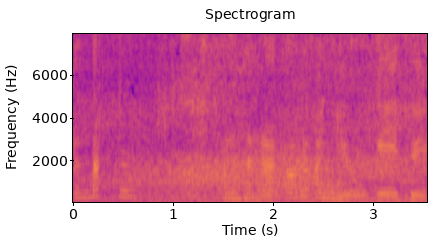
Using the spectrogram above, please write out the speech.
đánh bắt đó. Nên thành ra có rất là nhiều ghe thuyền.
